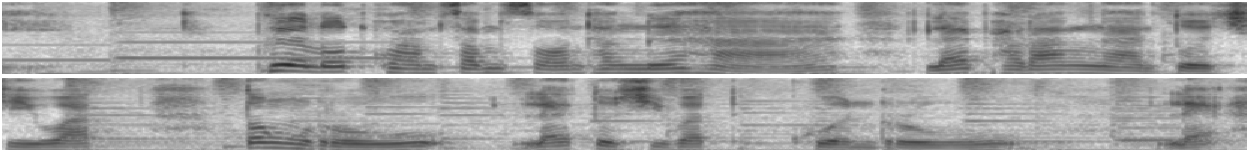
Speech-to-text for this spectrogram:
4. เพื่อลดความซ้ำซ้อนทางเนื้อหา และพลังงานตัวชี้วัด ต้องรู้และตัวชี้วัดควรรู้ และ 5.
